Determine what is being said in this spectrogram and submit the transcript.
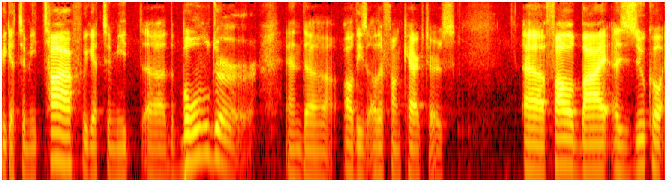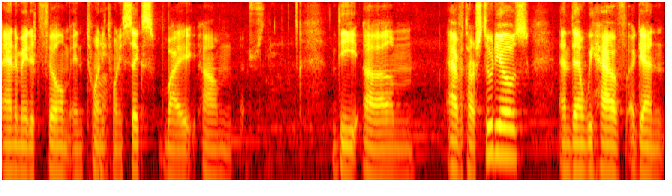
we get to meet Toph, we get to meet uh, the Boulder, and uh, all these other fun characters uh, followed by a Zuko animated film in 2026 hmm. by um, the um, Avatar Studios. And then we have, again,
